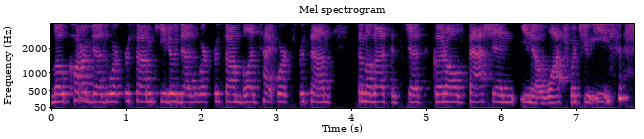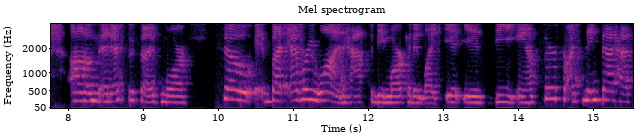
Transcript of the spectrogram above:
low carb does work for some keto does work for some blood type works for some. Some of us it's just good old fashioned you know watch what you eat um, and exercise more. So but everyone has to be marketed like it is the answer. So i think that has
